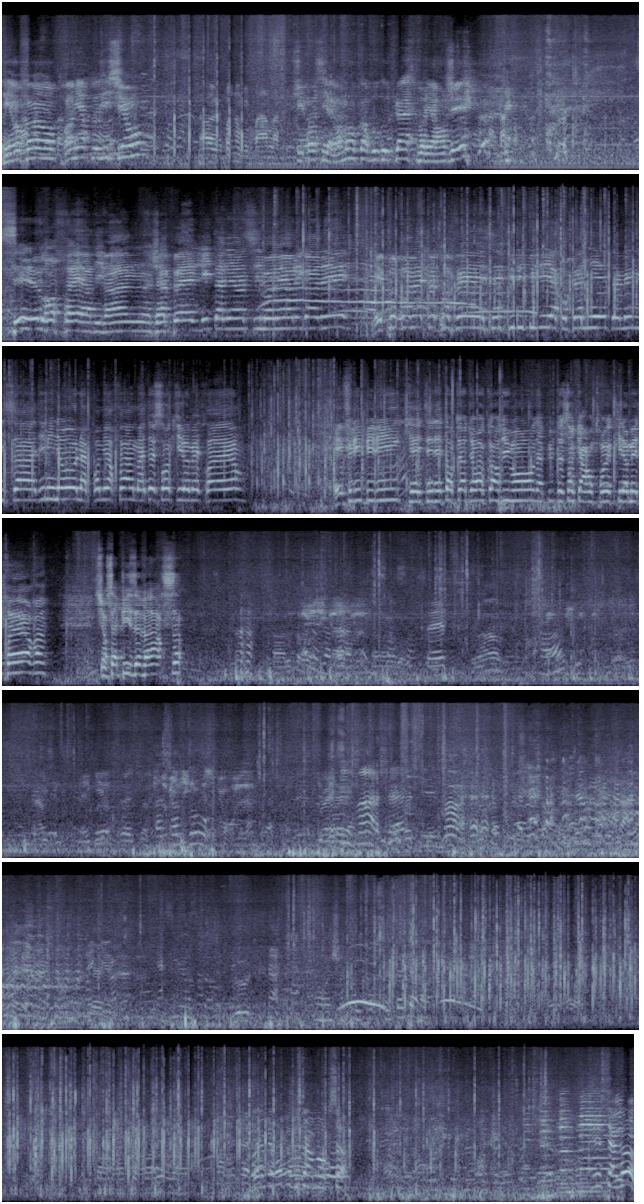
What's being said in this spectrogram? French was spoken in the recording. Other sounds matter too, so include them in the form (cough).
Et enfin, en première position, je sais pas s'il y a vraiment encore beaucoup de place pour les ranger. (laughs) C'est le grand frère d'Ivan. J'appelle l'italien Simone Origoni. Et pour remettre le trophée, c'est Philippini accompagné de Melissa Dimino, la première femme à 200 km/h. Et Philippe Billy, qui a été détenteur du record du monde à plus de 243 km/h sur sa piste de Vars. Faccio un tour. In marcia, eh? Metti in marcia. Good. Oh, je suis c'est ta gueule. Just a go.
